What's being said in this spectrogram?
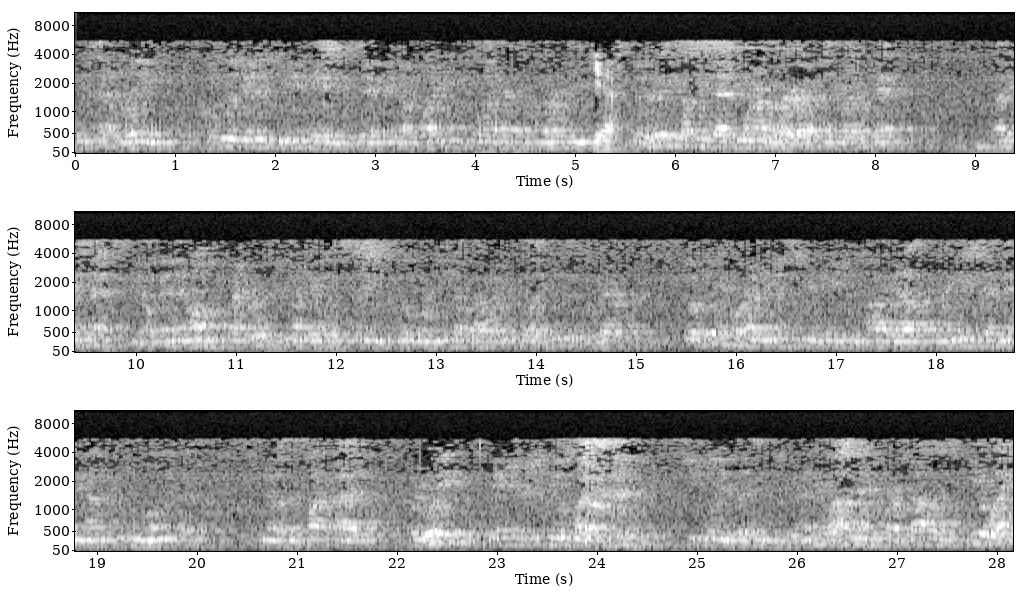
you just have to really, it's really good to communicate and say, okay, now, why do you feel like that's a priority? Yeah. But there may be something that you aren't aware of, and you're like, okay, that makes sense, you know, and then on vice versa, you might be able to explain a little more detail about why you feel like this is or whatever. So it's really important, I think, just to communicate and talk it out. And I guess you said maybe not in the moment, but, you know, let's talk about it. But really make sure she feels like she's really listened to. And I think a lot of times if our spouses feel like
